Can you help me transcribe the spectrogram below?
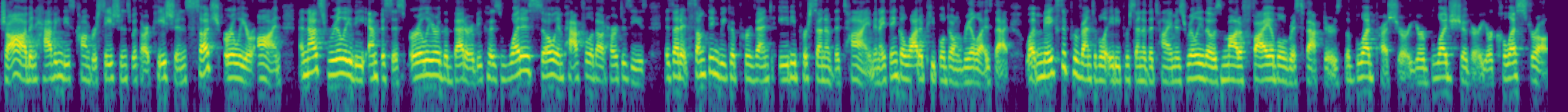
job in having these conversations with our patients such earlier on. And that's really the emphasis earlier, the better, because what is so impactful about heart disease is that it's something we could prevent 80% of the time. And I think a lot of people don't realize that. What makes it preventable 80% of the time is really those modifiable risk factors the blood pressure, your blood sugar, your cholesterol,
